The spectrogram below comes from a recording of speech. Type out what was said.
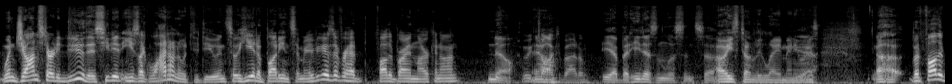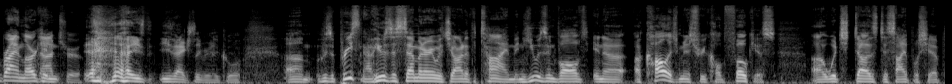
when John started to do this, he didn't. He's like, "Well, I don't know what to do." And so he had a buddy in seminary. Have you guys ever had Father Brian Larkin on? No. we Yeah. talked about him. Yeah, but he doesn't listen. So Oh, he's totally lame, anyways. Uh, but Father Brian Larkin, Not true. he's he's actually really cool. Um, who's a priest now? He was a seminary with John at the time, and he was involved in a, a college ministry called Focus, uh, which does discipleship.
